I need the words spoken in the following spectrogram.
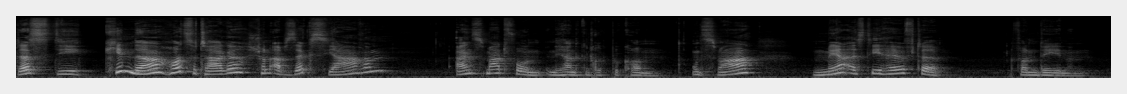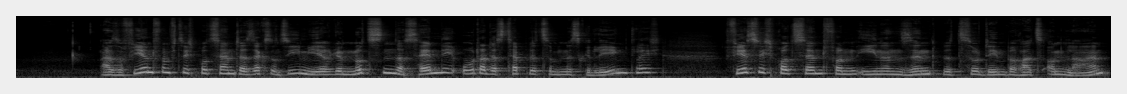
dass die Kinder heutzutage schon ab sechs Jahren ein Smartphone in die Hand gedrückt bekommen. Und zwar mehr als die Hälfte von denen. Also 54% der 6- und 7-Jährigen nutzen das Handy oder das Tablet zumindest gelegentlich. 40% von ihnen sind zudem bereits online.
